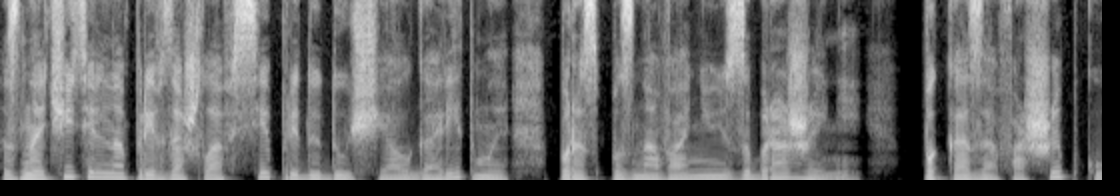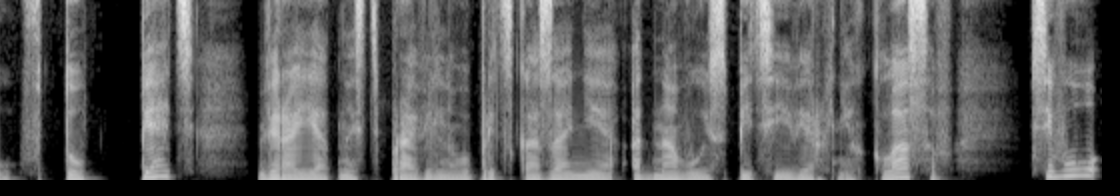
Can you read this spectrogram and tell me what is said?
значительно превзошла все предыдущие алгоритмы по распознаванию изображений, показав ошибку в топ-5 вероятность правильного предсказания одного из пяти верхних классов всего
